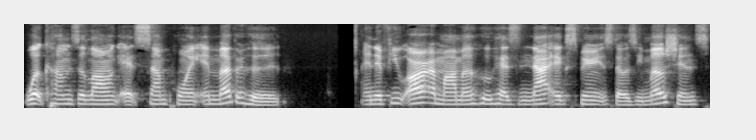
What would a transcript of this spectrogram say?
what comes along at some point in motherhood. And if you are a mama who has not experienced those emotions,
